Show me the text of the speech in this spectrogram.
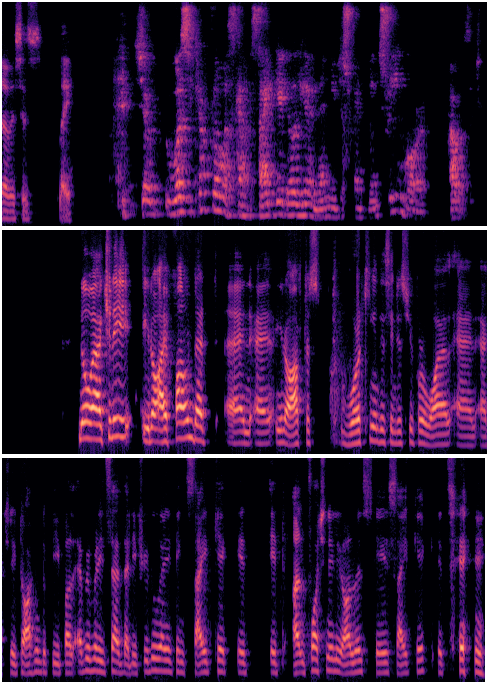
Services play so was SecureFlow was kind of a side gig earlier and then you just went mainstream or how was it no, actually, you know, I found that, and, and you know, after working in this industry for a while and actually talking to people, everybody said that if you do anything sidekick, it it unfortunately always stays sidekick. It's it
